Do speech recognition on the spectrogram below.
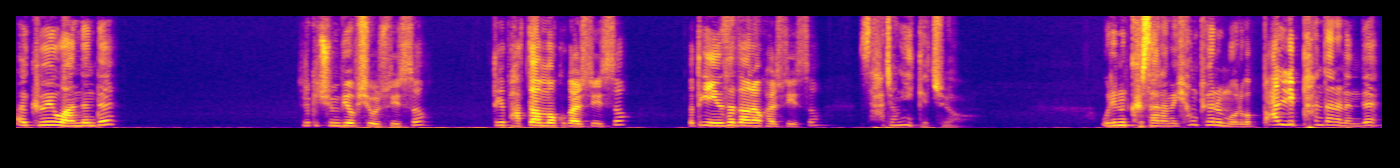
아, 교회 왔는데 이렇게 준비 없이 올 수 있어? 어떻게 밥도 안 먹고 갈 수 있어? 어떻게 인사도 안 하고 갈 수 있어? 사정이 있겠죠. 우리는 그 사람의 형편을 모르고 빨리 판단하는데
